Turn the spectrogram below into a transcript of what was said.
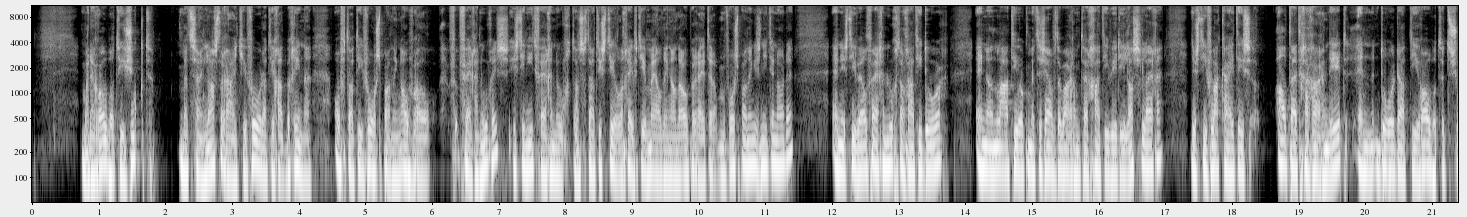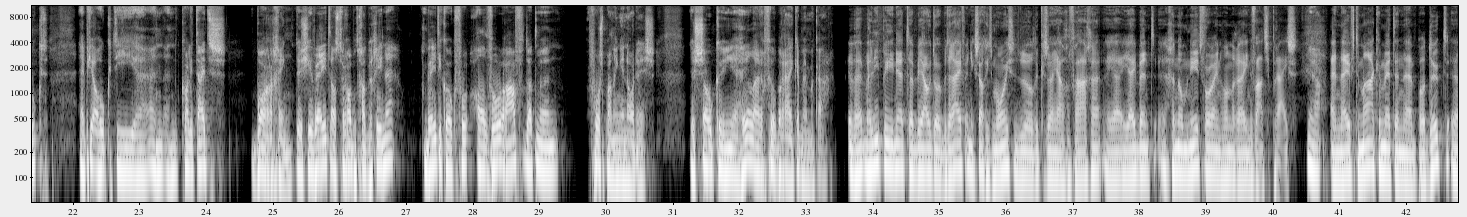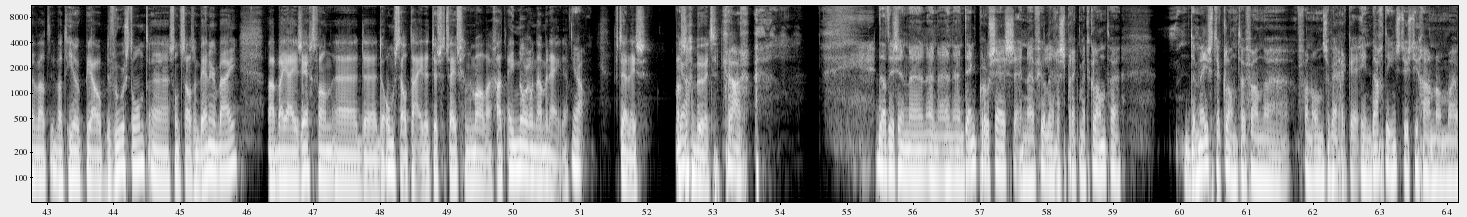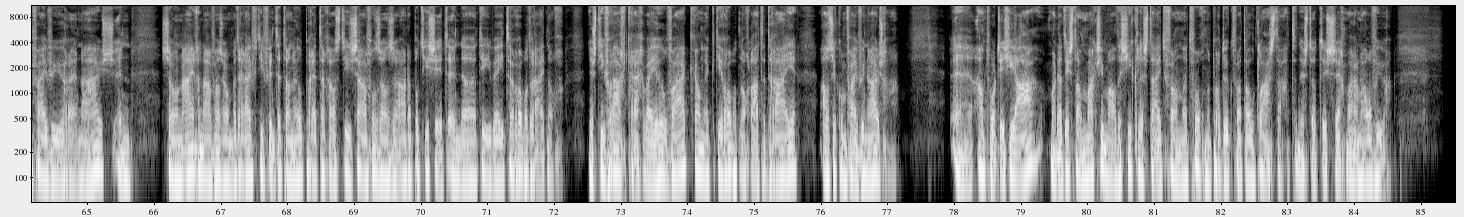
Maar de robot die zoekt met zijn lastdraadje voordat hij gaat beginnen... of dat die voorspanning overal ver genoeg is. Is die niet ver genoeg, dan staat hij stil en geeft hij een melding aan de operator... mijn voorspanning is niet in orde. En is die wel ver genoeg, dan gaat hij door. En dan laat hij ook met dezelfde warmte gaat hij weer die lassen leggen. Dus die vlakheid is altijd gegarandeerd. En doordat die robot het zoekt, heb je ook die, eh, een, een kwaliteitsborging. Dus je weet als de robot gaat beginnen, weet ik ook voor, al vooraf dat mijn voorspanning in orde is. Dus zo kun je heel erg veel bereiken met elkaar. We, we liepen hier net eh, bij jou door het bedrijf en ik zag iets moois. En toen wilde ik eens aan jou gaan vragen. Jij- jij bent eh, genomineerd voor een andere innovatieprijs. Ja. En dat heeft te maken met een eh, product eh, wat, wat hier ook bij jou op de vloer stond. Eh, Er stond zelfs een banner bij. Waarbij jij zegt van eh, de, de omsteltijden tussen twee verschillende mallen gaat enorm naar beneden. Ja, Vertel eens, wat is er gebeurd? graag. Dat is een, een, een, een denkproces en eh, veel in gesprek met klanten. De meeste klanten van, eh, van ons werken in dagdienst. Dus die gaan om eh, vijf uur eh, naar huis. En zo'n eigenaar van zo'n bedrijf die vindt het dan heel prettig als die s'avonds aan zijn aardappeltjes zit en die weet, robot draait nog. Dus die vraag krijgen wij heel vaak. Kan ik die robot nog laten draaien als ik om vijf uur naar huis ga? Eh, antwoord is ja, maar dat is dan maximaal de cyclustijd van het volgende product wat al klaar staat. Dus dat is zeg maar een half uur.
